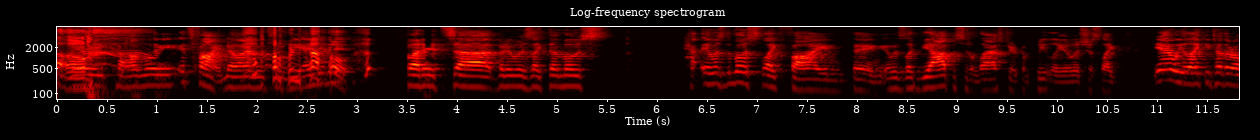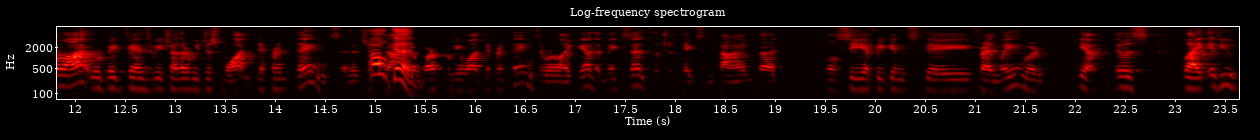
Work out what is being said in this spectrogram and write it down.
Uh-oh. very calmly. It's fine. No, I Oh, we ended no. it. But it's uh, but it was like the most. It was the most like fine thing. It was like the opposite of last year completely. It was just like, yeah, we like each other a lot. We're big fans of each other. We just want different things, and it's just Oh, not going to work when you want different things. And we're like, yeah, that makes sense. Let's just take some time, but we'll see if we can stay friendly. And we're, yeah, it was like if you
